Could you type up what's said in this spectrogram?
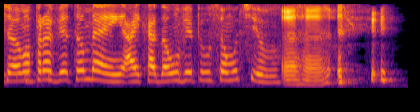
chama pra ver também. Aí cada um vê pelo seu motivo. Aham. Uhum.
